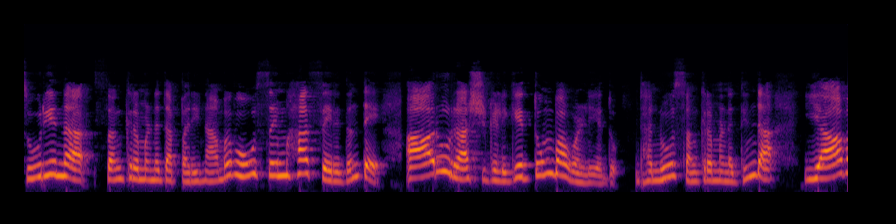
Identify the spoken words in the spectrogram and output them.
ಸೂರ್ಯನ ಸಂಕ್ರಮಣದ ಪರಿಣಾಮವು ಸಿಂಹ ಸೇರಿದಂತೆ ಆರು ರಾಶಿಗಳಿಗೆ ತುಂಬಾ ಒಳ್ಳೆಯದು. ಧನು ಸಂಕ್ರಮಣದಿಂದ ಯಾವ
